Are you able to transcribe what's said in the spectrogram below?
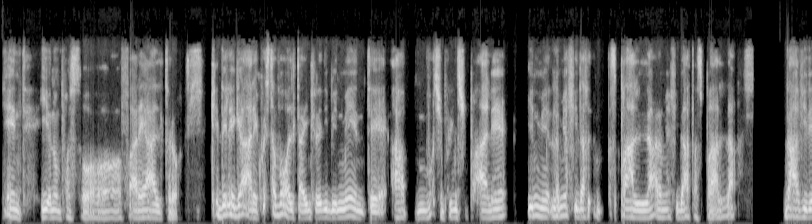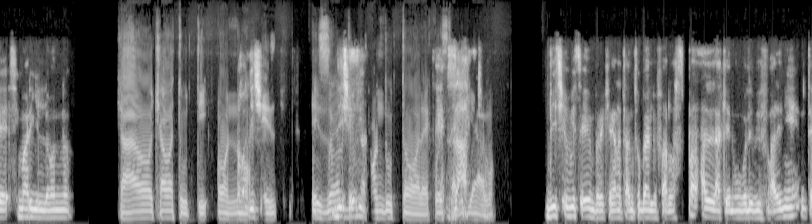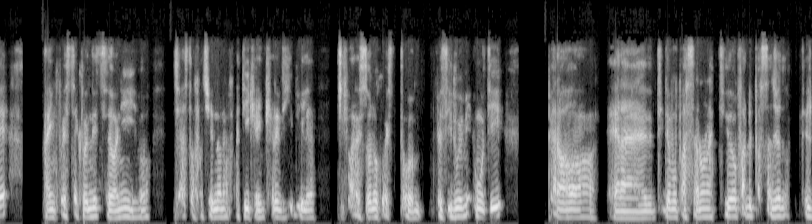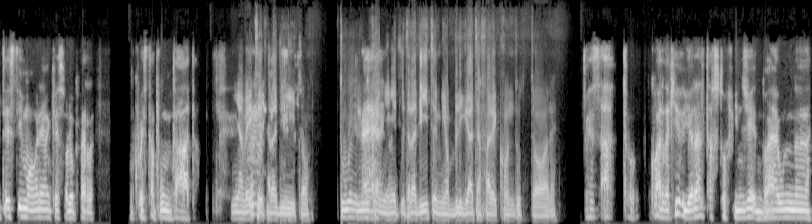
niente, io non posso fare altro che delegare questa volta incredibilmente a voce principale mio, la mia fida, spalla, la mia fidata spalla, Davide Simarillon. Ciao, ciao a tutti. Oh no, Oh, dici- es- esordio dicevi- conduttore, Esatto. Dicevi sempre che era tanto bello fare la spalla, che non volevi fare niente, ma in queste condizioni io già sto facendo una fatica incredibile di fare solo questo- questi due minuti, però era- ti devo passare un attimo, devo fare il passaggio del testimone anche solo per questa puntata. Mi avete tradito. Tu e Luca Eh. mi avete tradito e mi obbligate a fare il conduttore. Esatto, guarda che io in realtà sto fingendo, è un,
